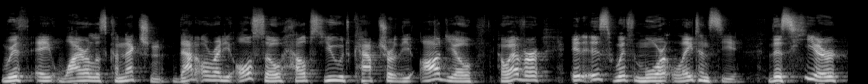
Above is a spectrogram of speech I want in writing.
with a wireless connection. That already also helps you to capture the audio. However, it is with more latency. This here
